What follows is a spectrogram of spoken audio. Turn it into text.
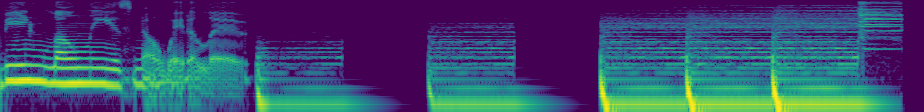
being lonely is no way to live.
